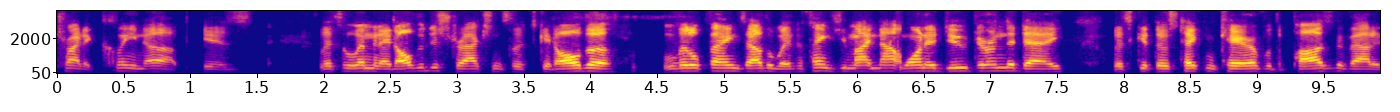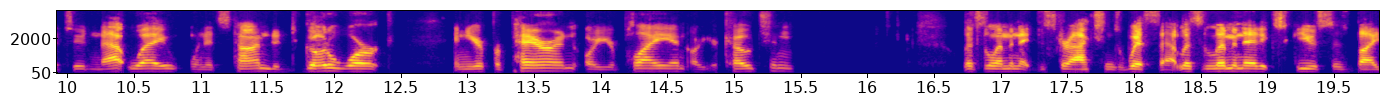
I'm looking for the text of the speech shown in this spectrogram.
try to clean up is let's eliminate all the distractions. Let's get all the little things out of the way, the things you might not want to do during the day. Let's get those taken care of with a positive attitude. And that way, when it's time to go to work, and you're preparing or you're playing or you're coaching, let's eliminate distractions with that. Let's eliminate excuses by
